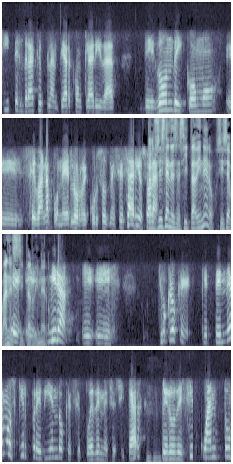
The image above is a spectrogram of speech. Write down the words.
sí tendrá que plantear con claridad de dónde y cómo eh, se van a poner los recursos necesarios. Pero sí se necesita dinero, sí se va a necesitar dinero. Mira, yo creo que que tenemos que ir previendo que se puede necesitar, pero decir cuánto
